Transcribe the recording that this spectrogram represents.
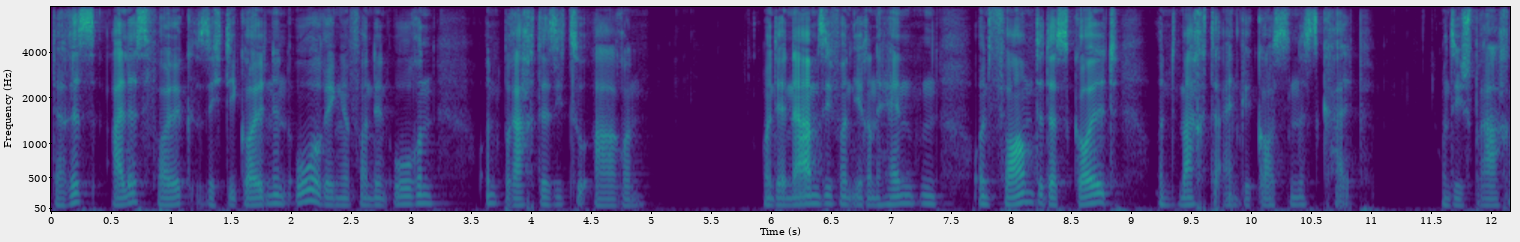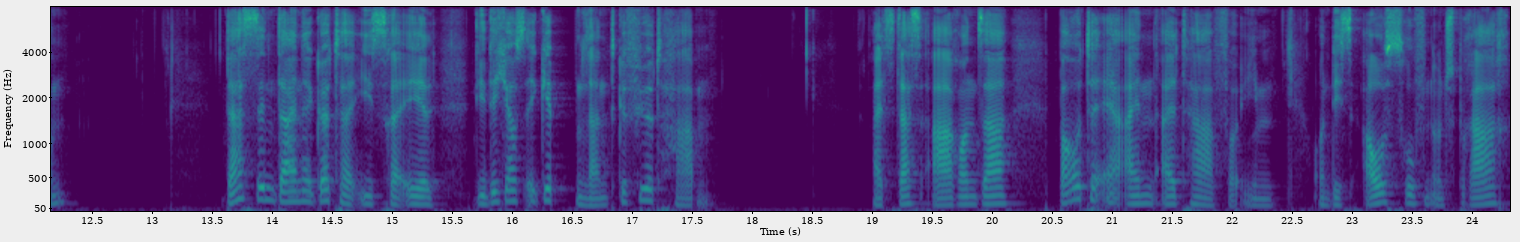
Da riss alles Volk sich die goldenen Ohrringe von den Ohren und brachte sie zu Aaron. Und er nahm sie von ihren Händen und formte das Gold und machte ein gegossenes Kalb. Und sie sprachen, Das sind deine Götter, Israel, die dich aus Ägyptenland geführt haben. Als das Aaron sah, baute er einen Altar vor ihm und ließ ausrufen und sprach,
